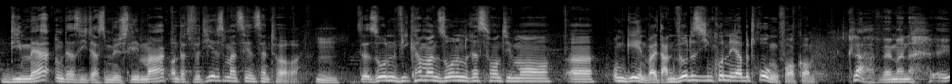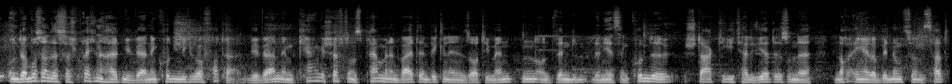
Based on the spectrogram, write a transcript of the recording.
die merken, dass ich das Müsli mag und das wird jedes Mal 10 Cent teurer. So ein, wie kann man so ein Ressentiment äh, umgehen? Weil dann würde sich ein Kunde ja betrogen vorkommen. Klar, wenn man, und da muss man das Versprechen halten, wir werden den Kunden nicht übervorteilen. Wir werden im Kerngeschäft uns permanent weiterentwickeln in den Sortimenten und wenn, wenn jetzt ein Kunde stark digitalisiert ist und eine noch engere Bindung zu uns hat,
